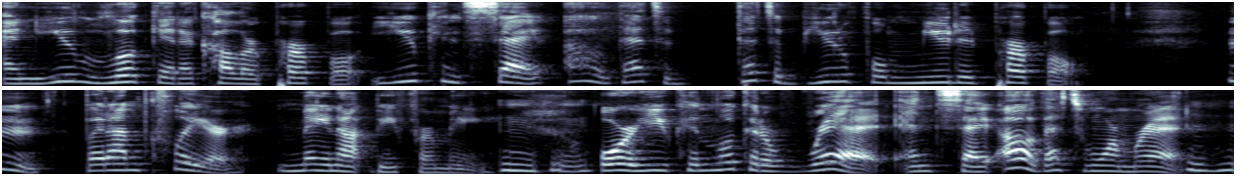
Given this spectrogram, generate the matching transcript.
and you look at a color purple, you can say, "Oh, that's a that's a beautiful muted purple." Hmm, but I'm clear, may not be for me. Mm-hmm. Or you can look at a red and say, "Oh, that's warm red." Mm-hmm.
